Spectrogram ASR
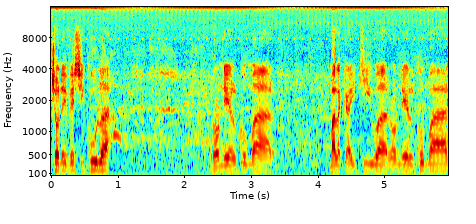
Chone Vesikula, Ronel Kumar, Malakai Tiwa, Ronel Kumar,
